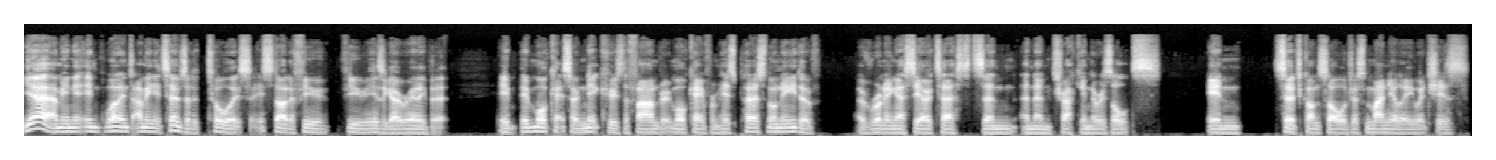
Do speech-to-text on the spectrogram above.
Yeah, I mean, in, well, in, I mean, in terms of the tool, it's it started a few few years ago, really, but it, it more came, so Nick, who's the founder, it more came from his personal need of of running SEO tests and and then tracking the results in Search Console just manually, which is,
